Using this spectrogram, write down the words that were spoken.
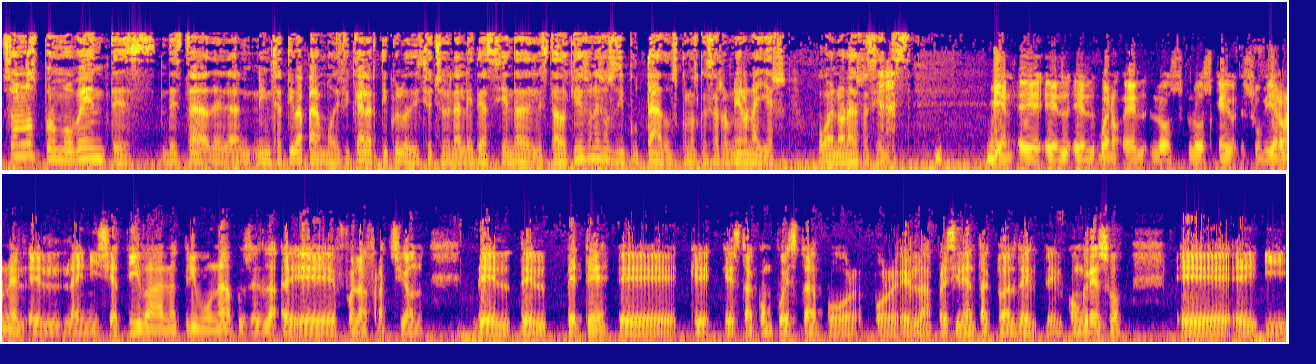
son los promoventes de esta de la iniciativa para modificar el artículo 18 de la Ley de Hacienda del Estado? ¿Quiénes son esos diputados con los que se reunieron ayer o en horas recientes? Bien, eh, el, bueno, el, los, los que subieron el, la iniciativa a la tribuna, pues es la, eh, fue la fracción del, del PT, eh, que, que, está compuesta por, por la presidenta actual del, del Congreso, y,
